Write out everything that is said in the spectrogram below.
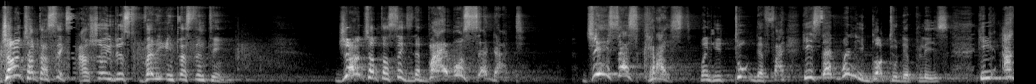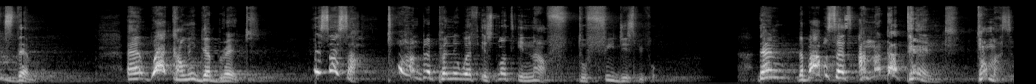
John chapter 6, I'll show you this very interesting thing. John chapter 6, the Bible said that Jesus Christ, when he took the fire, he said, when he got to the place, he asked them, uh, Where can we get bread? He said, Sir, 200 penny worth is not enough to feed these people. Then the Bible says, Another tent, Thomas,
